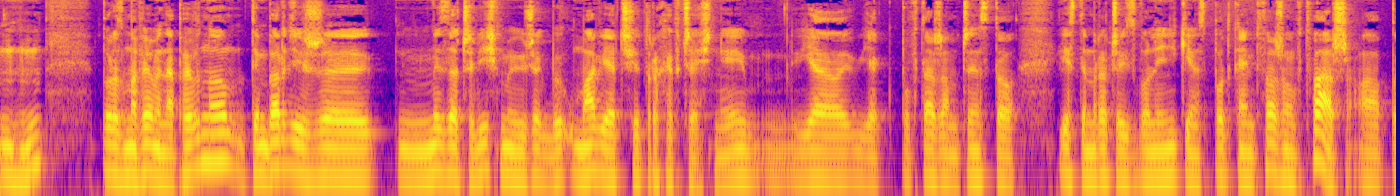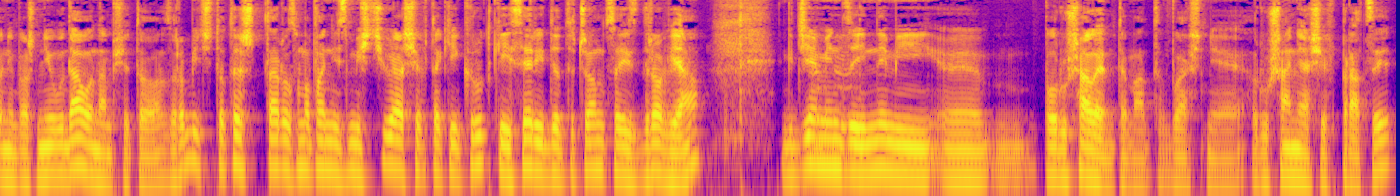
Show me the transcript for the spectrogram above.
Mhm. Porozmawiamy na pewno, tym bardziej, że my zaczęliśmy już jakby umawiać się trochę wcześniej. Ja, jak powtarzam często, jestem raczej zwolennikiem spotkań twarzą w twarz, a ponieważ nie udało nam się to zrobić, to też ta rozmowa nie zmieściła się w takiej krótkiej serii dotyczącej zdrowia, gdzie mhm. między innymi y, poruszałem temat właśnie ruszania się w pracy,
